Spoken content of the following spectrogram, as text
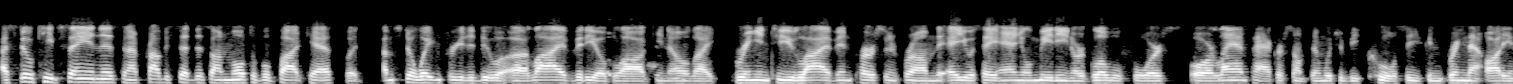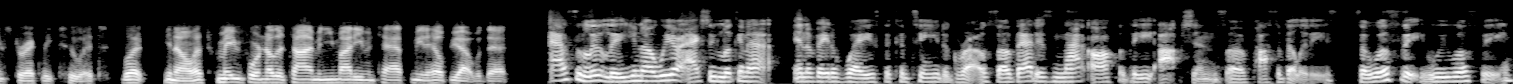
I still keep saying this, and I've probably said this on multiple podcasts, but I'm still waiting for you to do a live video blog, you know, like bringing to you live in person from the AUSA annual meeting or Global Force or LANPAC or something, which would be cool. So you can bring that audience directly to it. But, you know, that's maybe for another time, and you might even task me to help you out with that. Absolutely. You know, we are actually looking at innovative ways to continue to grow. So that is not off of the options of possibilities. So we'll see. We will see.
